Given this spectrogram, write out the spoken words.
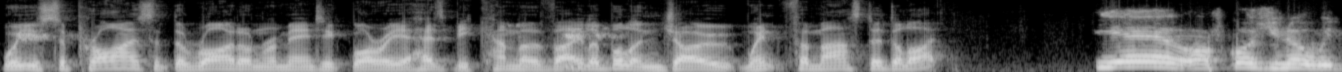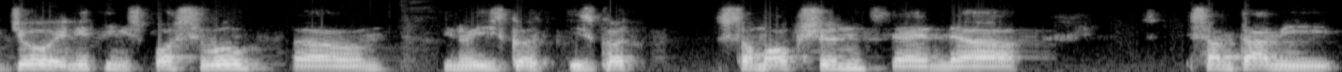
Were you surprised that the ride on Romantic Warrior has become available and Joe went for Master Delight? Yeah, of course. You know, with Joe, anything is possible. Um, you know, he's got he's got some options, and uh, sometimes he,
